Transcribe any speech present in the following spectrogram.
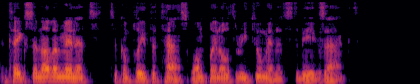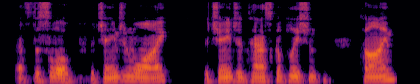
it takes another minute to complete the task, 1.032 minutes to be exact. That's the slope, the change in y, the change in task completion time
